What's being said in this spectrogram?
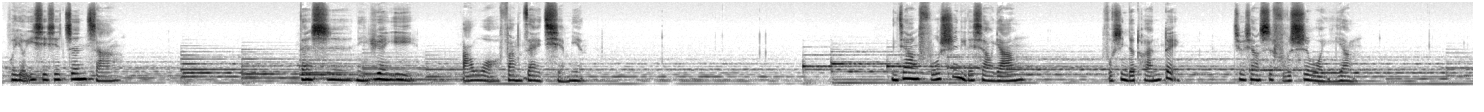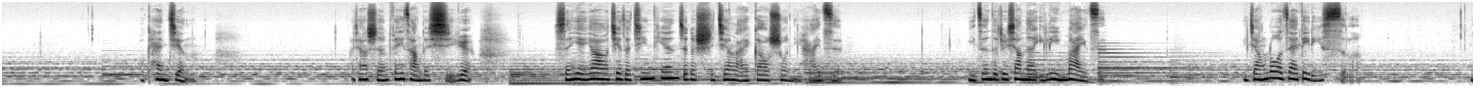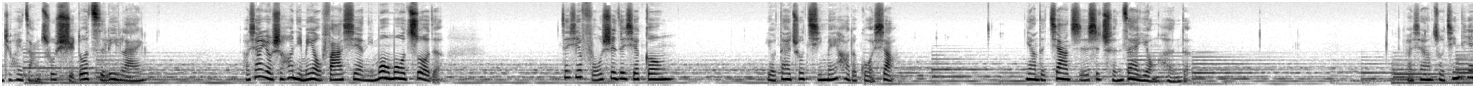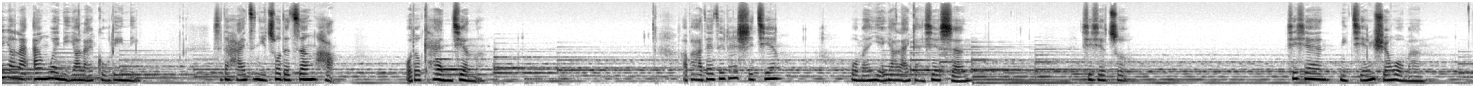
会有一些些挣扎，但是你愿意把我放在前面，你这样服侍你的小羊，服侍你的团队，就像是服侍我一样。看见了，好像神非常的喜悦，神也要借着今天这个时间来告诉你，孩子，你真的就像那一粒麦子，你将落在地里死了，你就会长出许多子粒来。好像有时候你没有发现，你默默做的。这些服侍，这些工，有带出其美好的果效，那样的价值是存在永恒的。好像主今天要来安慰你，要来鼓励你。是的，孩子，你做的真好，我都看见了。好不好？在这段时间，我们也要来感谢神。谢谢主，谢谢你拣选我们，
